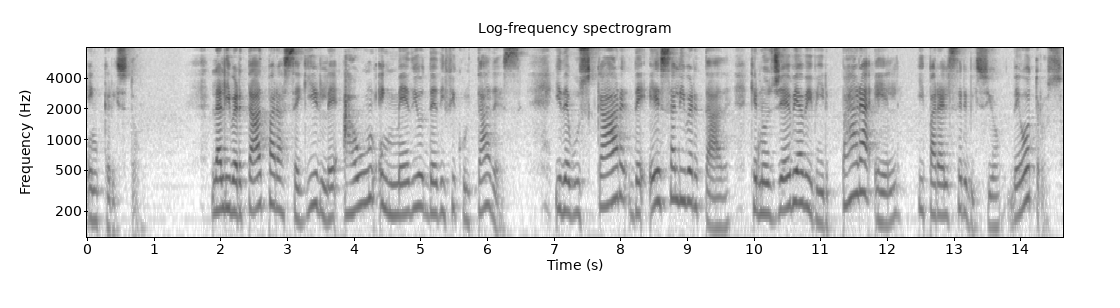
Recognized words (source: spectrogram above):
en Cristo. La libertad para seguirle aún en medio de dificultades y de buscar de esa libertad que nos lleve a vivir para Él y para el servicio de otros.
